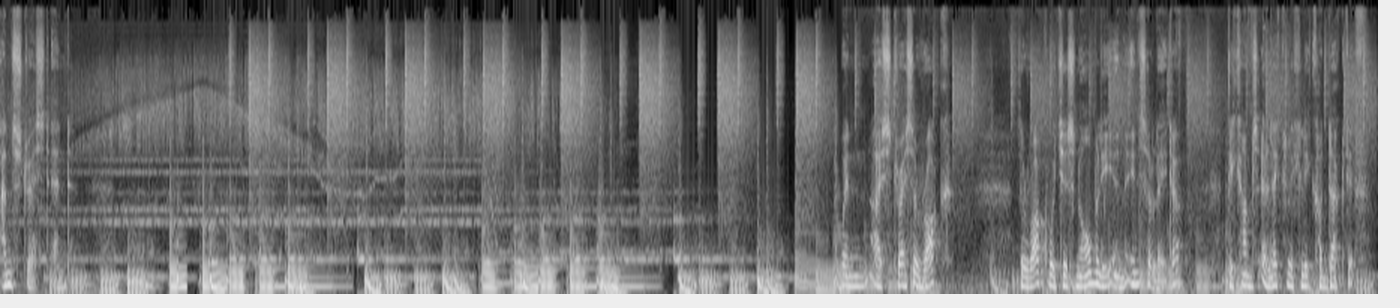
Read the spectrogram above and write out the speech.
unstressed end. When I stress a rock, the rock, which is normally an insulator, becomes electrically conductive.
